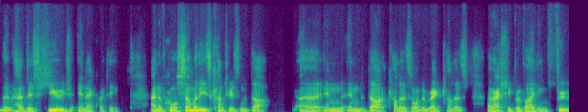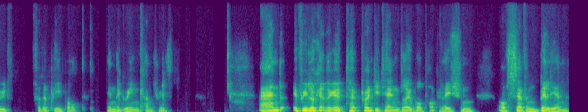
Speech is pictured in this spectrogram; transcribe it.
that had this huge inequity. And of course, some of these countries in the dark uh, in in the dark colors or the red colors are actually providing food for the people in the green countries. And if we look at the 2010 global population of 7 billion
